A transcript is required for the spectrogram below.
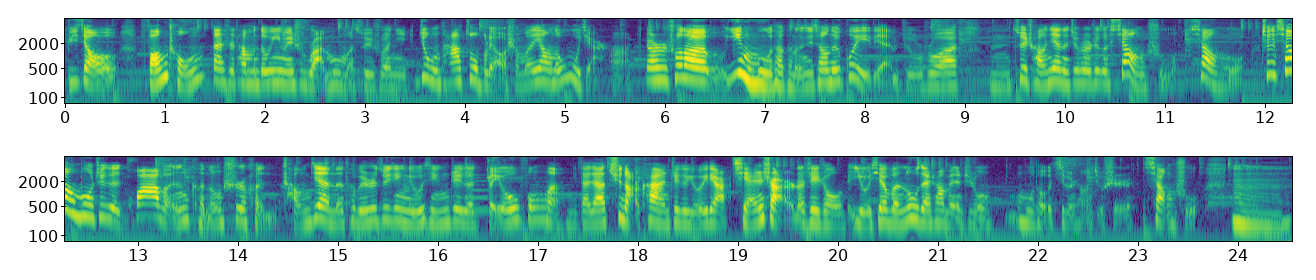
比较防虫，但是它们都因为是软木嘛，所以说你用它做不了什么样的物件啊。要是说到硬木，它可能就相对贵一点。比如说，嗯，最常见的就是这个橡树、橡木。这个橡木这个花纹可能是很常见的，特别是最近流行这个北欧风嘛，你大家去哪儿看这个有一点浅色儿的这种，有一些纹路在上面的这种木头，基本上就是橡树。嗯，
